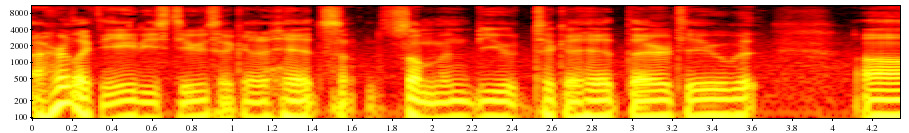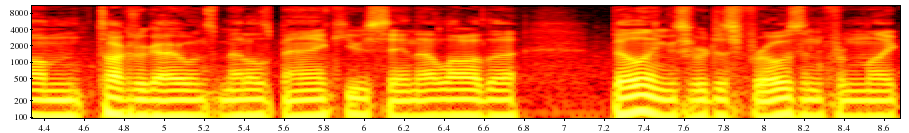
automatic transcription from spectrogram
I heard like the '80s too took a hit. Some, some in Butte took a hit there too. But um, talking to a guy who owns Metals Bank, he was saying that a lot of the buildings were just frozen from like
